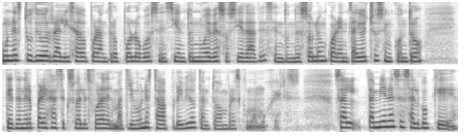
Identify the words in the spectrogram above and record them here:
un estudio realizado por antropólogos en 109 sociedades, en donde solo en 48 se encontró que tener parejas sexuales fuera del matrimonio estaba prohibido tanto a hombres como a mujeres. O sea, también eso es algo que,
